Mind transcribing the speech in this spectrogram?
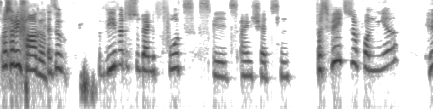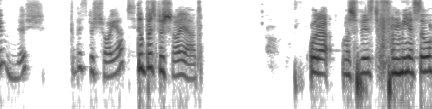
Was war die Frage? Also, wie würdest du deine Furz-Skills einschätzen? Was willst du von mir? Himmlisch. Du bist bescheuert? Du bist bescheuert. Oder was willst du von mir so?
